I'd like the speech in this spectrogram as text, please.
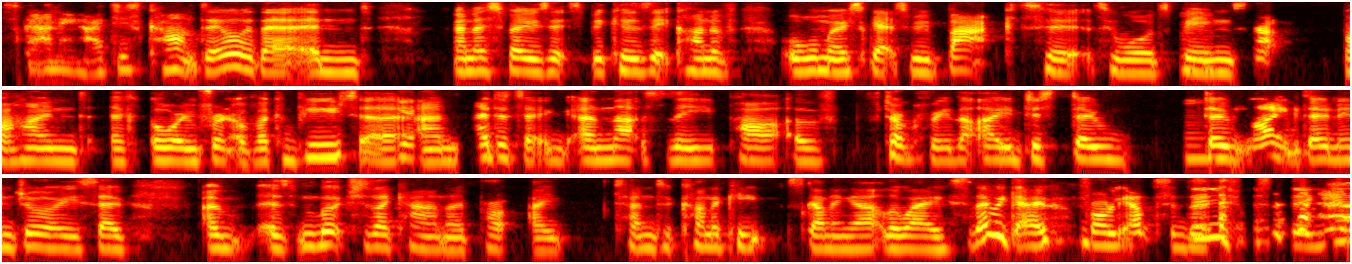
scanning, I just can't deal with it. And and I suppose it's because it kind of almost gets me back to towards being mm-hmm. sat behind a, or in front of a computer yeah. and editing, and that's the part of photography that I just don't mm-hmm. don't like, don't enjoy. So, um, as much as I can, I pro- I tend to kind of keep scanning out of the way. So there we go. Probably answered it. Interesting. Yeah.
